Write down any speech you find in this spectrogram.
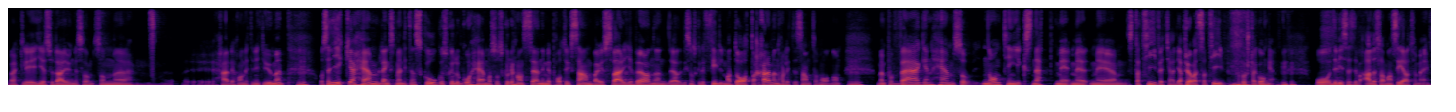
verklig Jesu lärjunge som, som eh, att ha en liten intervju med. Och sen gick jag hem längs med en liten skog och skulle gå hem och så skulle jag ha en sändning med Patrik Sandberg och Sverigebönen där jag liksom skulle filma dataskärmen och ha lite samtal med honom. Men på vägen hem så någonting gick snett med, med, med stativet jag hade. Jag prövade ett stativ för första gången. Och det visade sig att det var alldeles för avancerat för mig.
